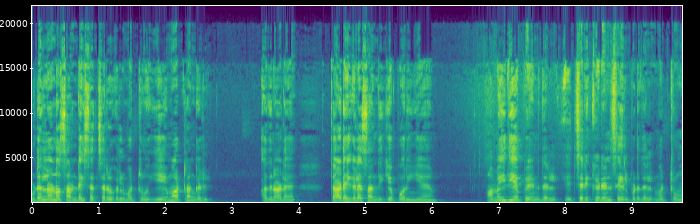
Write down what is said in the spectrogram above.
உடல்நல சண்டை சச்சரவுகள் மற்றும் ஏமாற்றங்கள். அதனால் தடைகளை சந்திக்க போகிறீங்க அமைதியை பேணுதல் எச்சரிக்கையுடன் செயல்படுதல் மற்றும்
